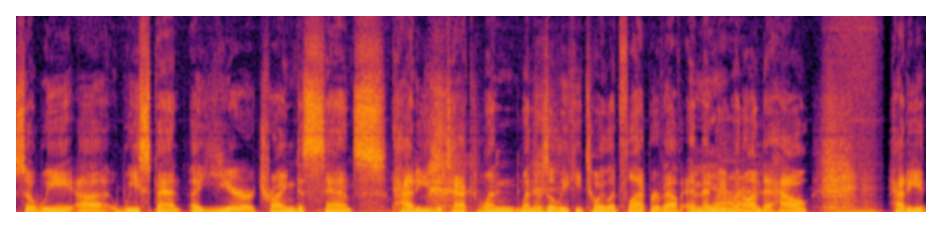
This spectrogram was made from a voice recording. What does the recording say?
so we uh, we spent a year trying to sense how do you detect when when there's a leaky toilet flapper valve, and then we went on to how how do you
